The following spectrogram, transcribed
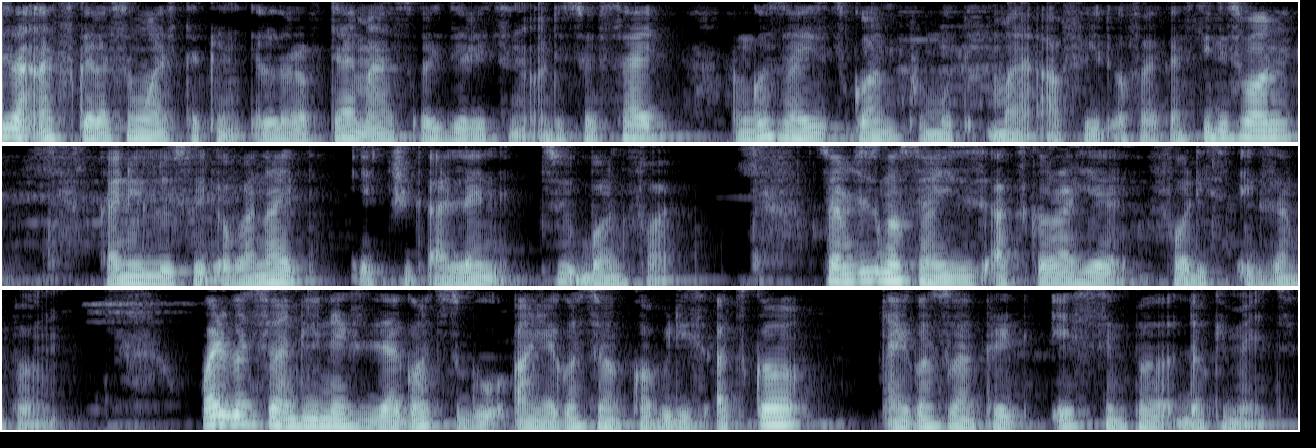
this is an article that someone has taken a lot of time and has already written on this website. I'm going to use it to go and promote my affiliate offer. You can see this one. Can you lose weight overnight? A trick I learned to burn fat. So I'm just going to use this article right here for this example. What you're going to do next is you're going to go and you're going to copy this article and you're going to create a simple document.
